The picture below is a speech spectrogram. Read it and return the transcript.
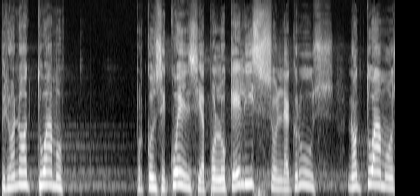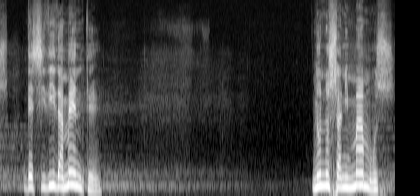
pero no actuamos por consecuencia, por lo que Él hizo en la cruz, no actuamos decididamente, no nos animamos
